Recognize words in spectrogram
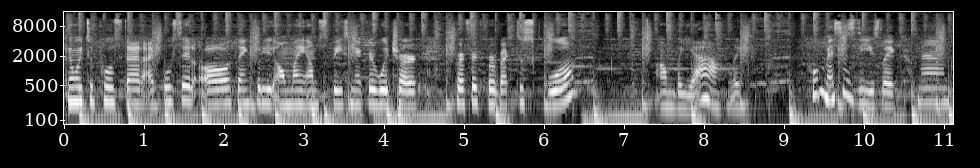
Can't wait to post that. I posted all thankfully on my um space maker which are perfect for back to school. Um but yeah, like who misses these? Like man,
